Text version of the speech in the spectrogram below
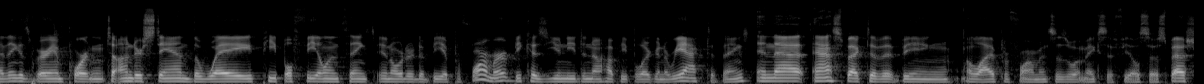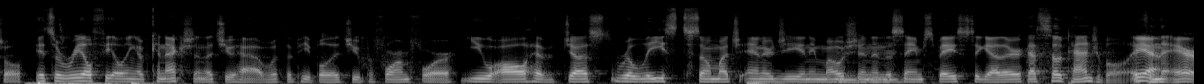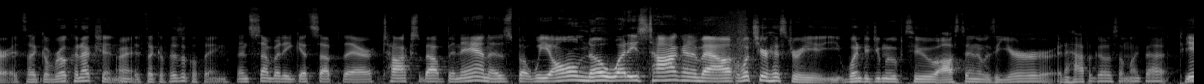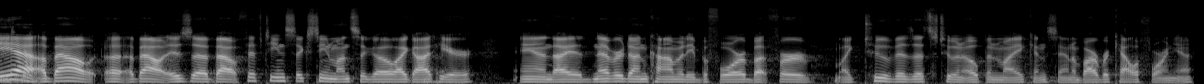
I think it's very important to understand the way people feel and think in order to be a performer because you need to know how people are going to react to things. And that aspect of it being a live performance is what makes it feel so special. It's a real feeling of connection that you have with the people that you perform for. You all have just released so much energy and emotion in the mm-hmm. same space together. That's so tangible. It's Yeah. in the air. It's like a real connection. Right. It's like a physical thing. then somebody gets up there, talks about bananas, but we all know what he's talking about. What's your history? When did you move to Austin? It was a year and a half ago, something like that. Yeah, about uh, about it was about 15 16 months ago I got here and I had never done comedy before but for like two visits to an open mic in Santa Barbara, California.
